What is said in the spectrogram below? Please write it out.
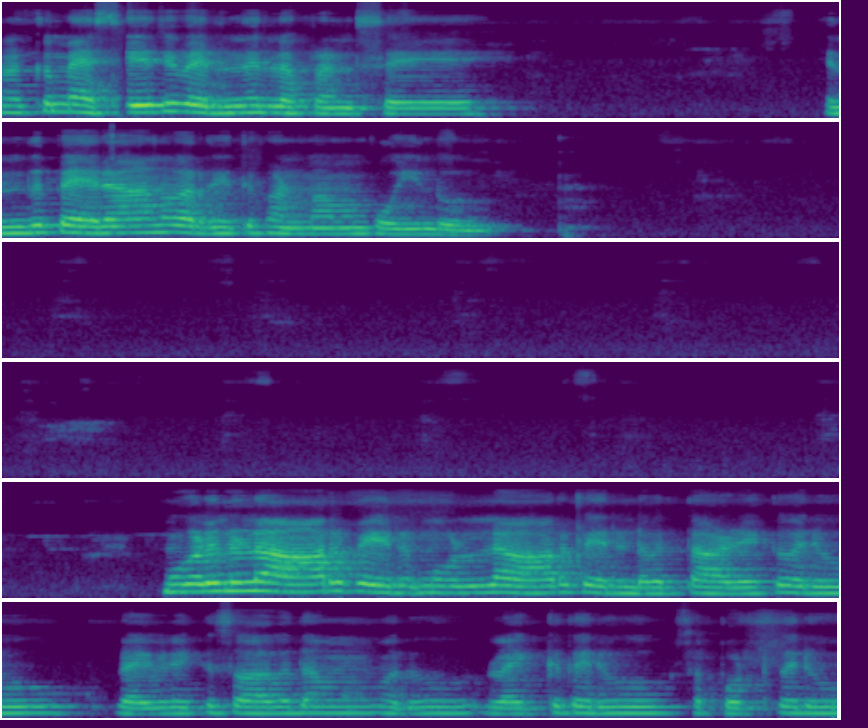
നമുക്ക് മെസ്സേജ് വരുന്നില്ല ഫ്രണ്ട്സേ എന്ത് പേരാന്ന് പറഞ്ഞിട്ട് ഫൺമാമൻ പോയി തോന്നുന്നു. മുകളിലുള്ള ആറ് പേര് മുകളിൽ ആറ് പേരുണ്ട്. അവർ താഴേക്ക് വരൂ. ലൈവിലേക്ക് സ്വാഗതം. ഒരു ലൈക്ക് തരൂ. സപ്പോർട്ട് തരൂ.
